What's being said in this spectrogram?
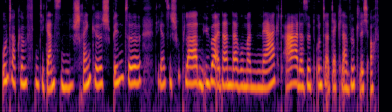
Unterkünften, die ganzen Schränke, Spinte, die ganzen Schubladen übereinander, wo man merkt, ah, da sind Unterdeckler wirklich auf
